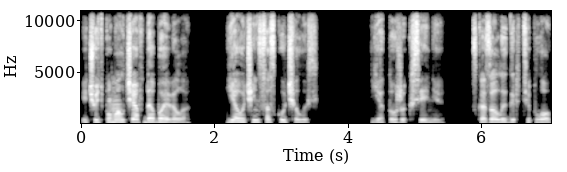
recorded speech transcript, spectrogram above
И чуть помолчав, добавила. «Я очень соскучилась». «Я тоже, Ксения», — сказал Игорь тепло.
